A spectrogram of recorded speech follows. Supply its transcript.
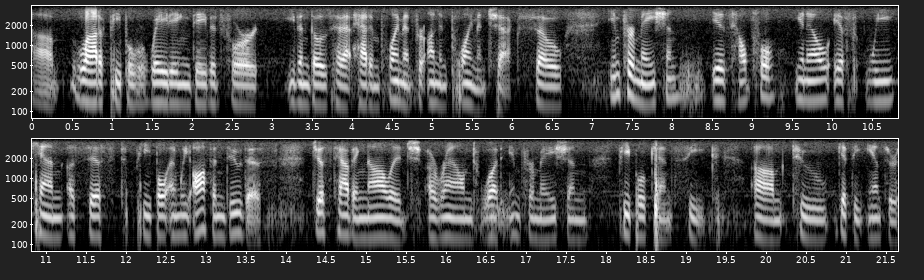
uh, a lot of people were waiting, David, for even those that had employment for unemployment checks. So, information is helpful. You know, if we can assist people, and we often do this, just having knowledge around what information people can seek um, to get the answers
